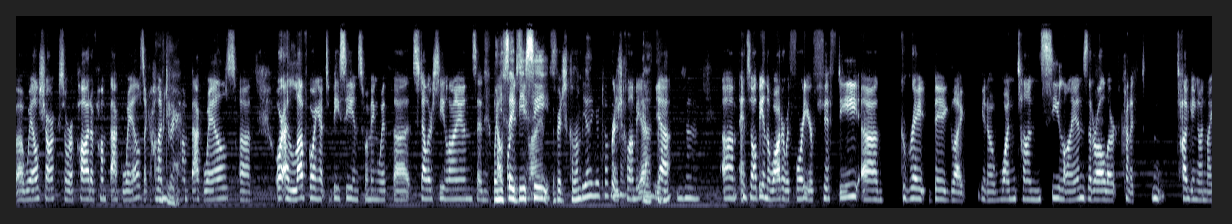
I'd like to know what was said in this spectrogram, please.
uh, whale sharks or a pod of humpback whales, like a Oh, hundred dear. humpback whales. Uh, or I love going out to BC and swimming with uh, Steller sea lions and. when you say bc british columbia you're talking British about? Columbia. Yeah, Yeah. mhm. Um, and so I'll be in the water with 40 or 50 uh, great big, like, you know, one ton sea lions that are all are kind of tugging on my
